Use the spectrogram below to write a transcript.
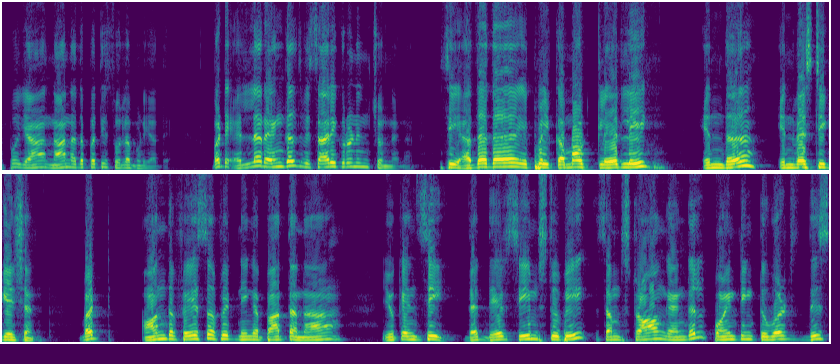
இப்போ யா நான் அதை பற்றி சொல்ல முடியாது. பட் எல்லா ஆங்கிள்ஸ் விசாரிக்கிறோன்னு சொன்னேன் நான் see other it will come out clearly in the investigation but on the face of it நீங்கள் பார்த்தோன்னா you can see that there seems to be some strong angle pointing towards this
